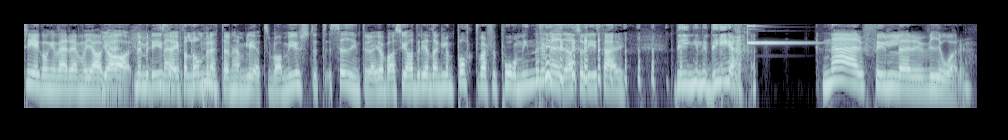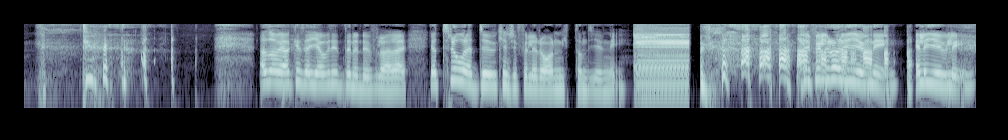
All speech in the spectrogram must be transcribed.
tre gånger värre än vad jag Ja, är. nej men det är så här, Men- ifall någon berättar en hemlighet så bara, men just det, säg inte det där. Jag bara, så jag hade redan glömt bort, varför påminner du mig? Alltså det är så här, det är ingen idé. När fyller vi år? Alltså jag kan säga, jag vet inte när du heller. Jag tror att du kanske fyller år 19 juni. Du fyller år i juni, eller juli,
